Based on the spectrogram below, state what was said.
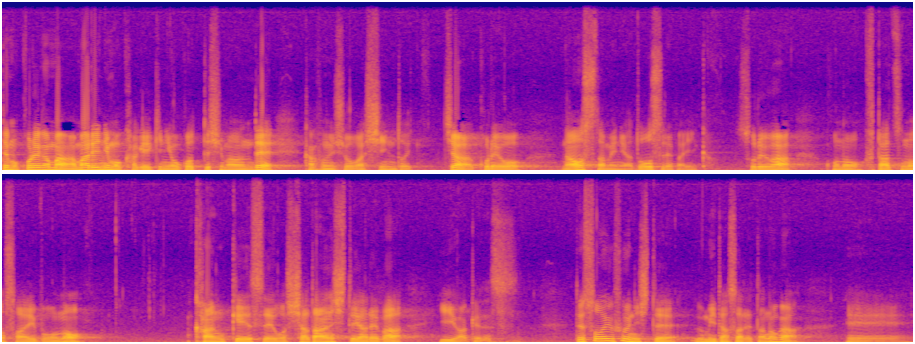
でもこれがまああまりにも過激に起こってしまうんで花粉症はしんどいじゃあこれを治すためにはどうすればいいかそれはこの2つの細胞の関係性を遮断してやればいいわけです。でそういうふうにして生み出されたのが、え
